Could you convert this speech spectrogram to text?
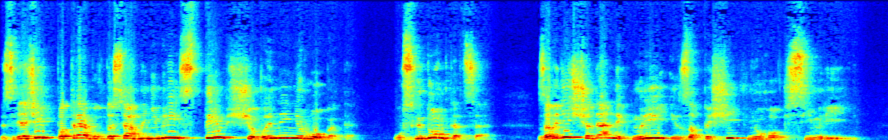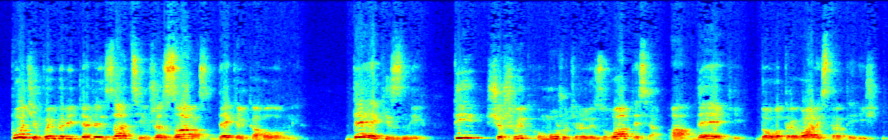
Зв'яжіть потребу в досягненні мрій з тим, що ви нині робите. Усвідомте це. Заведіть щоденник мрій і запишіть в нього всі мрії. Потім виберіть для реалізації вже зараз декілька головних. Деякі з них ті, що швидко можуть реалізуватися, а деякі довготривалі стратегічні.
